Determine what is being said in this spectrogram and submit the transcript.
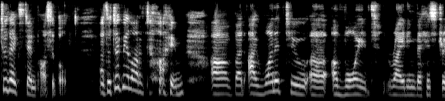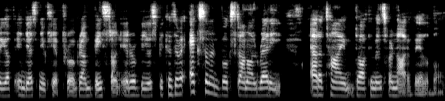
to the extent possible. And so it took me a lot of time, uh, but I wanted to uh, avoid writing the history of India's nuclear program based on interviews because there are excellent books done already at a time documents were not available.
